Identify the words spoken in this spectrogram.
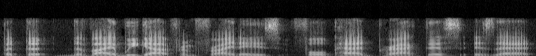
But the the vibe we got from Friday's full pad practice is that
